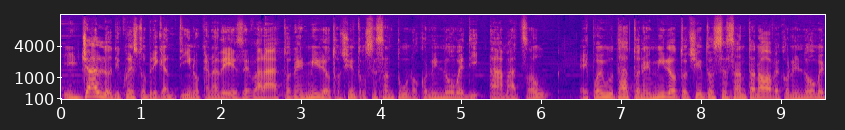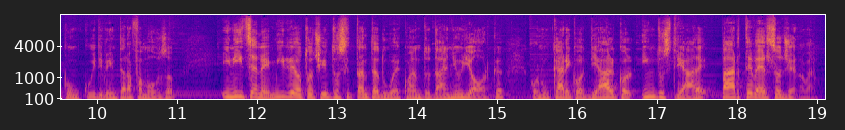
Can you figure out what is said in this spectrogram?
Il giallo di questo brigantino canadese, varato nel 1861 con il nome di Amazon e poi mutato nel 1869 con il nome con cui diventerà famoso, inizia nel 1872 quando da New York, con un carico di alcol industriale, parte verso Genova.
